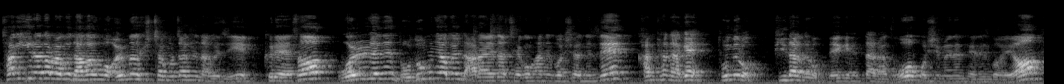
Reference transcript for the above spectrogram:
자기 일하다 말고 나가는 거 얼마나 귀찮고 짜증나 그지? 그래서 원래는 노동력을 나라에다 제공하는 것이었는데 간편하게 돈으로 비단으로 내게 했다라고 보시면 되는 거예요.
